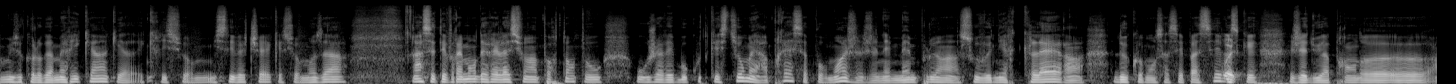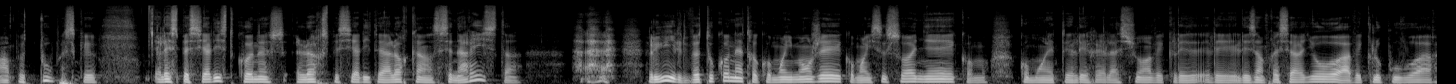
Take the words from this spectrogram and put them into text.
musicologue américain qui a écrit sur Mislivecek et sur Mozart. Ah, c'était vraiment des relations importantes où, où j'avais beaucoup de questions, mais après, ça pour moi, je, n'ai même plus un souvenir clair hein, de comment ça s'est passé parce que j'ai dû apprendre euh, un peu tout parce que les spécialistes connaissent leur spécialité alors qu'un scénariste, lui, il veut tout connaître, comment il mangeait, comment il se soignait, comment, comment étaient les relations avec les, les, les impresarios, avec le pouvoir,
